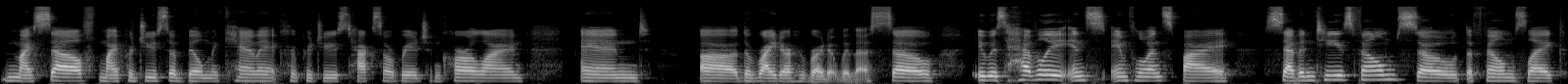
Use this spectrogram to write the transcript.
myself, my producer Bill Mechanic, who produced Hacksaw Ridge and Coraline, and uh, the writer who wrote it with us. So it was heavily in- influenced by 70s films. So the films like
